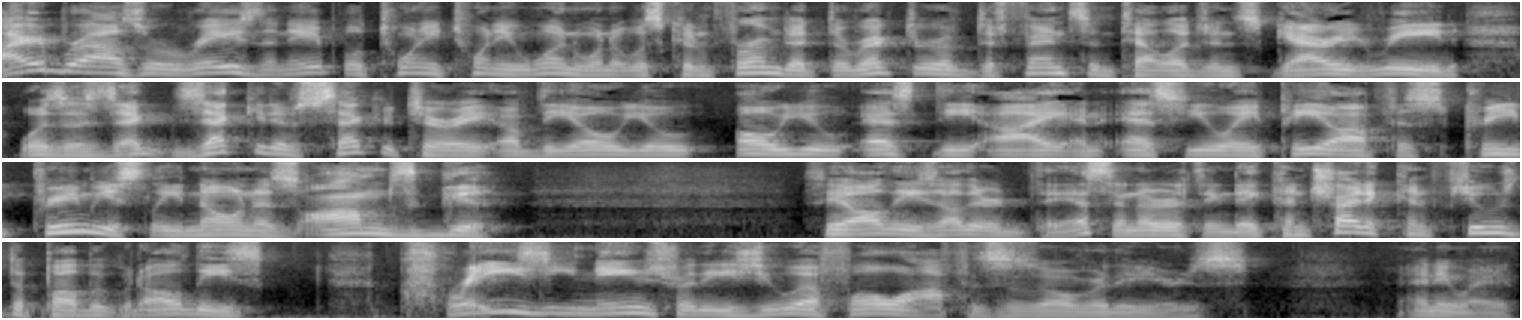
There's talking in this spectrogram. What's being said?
Eyebrows were raised in April 2021 when it was confirmed that Director of Defense Intelligence Garry Reid was executive secretary of the OU, OUSDI and SUAP office pre- previously known as OMSG. See, all these other things. That's another thing. They can try to confuse the public with all these crazy names for these UFO offices over the years. Anyway,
